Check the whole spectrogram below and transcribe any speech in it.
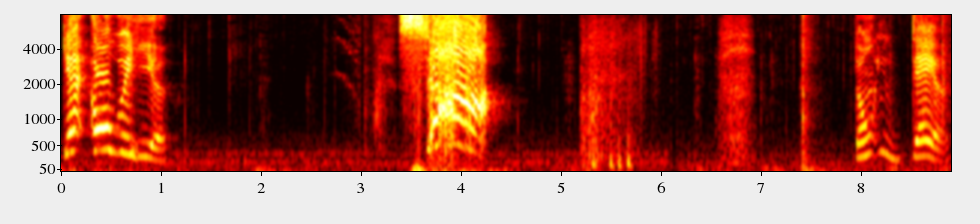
Get over here. Stop! Don't you dare.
